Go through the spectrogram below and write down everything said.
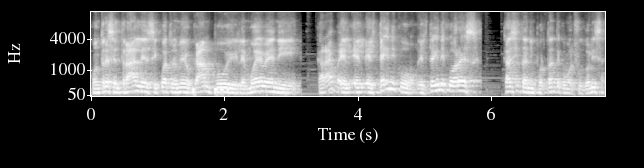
con tres centrales y cuatro de medio campo y le mueven y caramba, el, el, técnico, el técnico ahora es casi tan importante como el futbolista.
